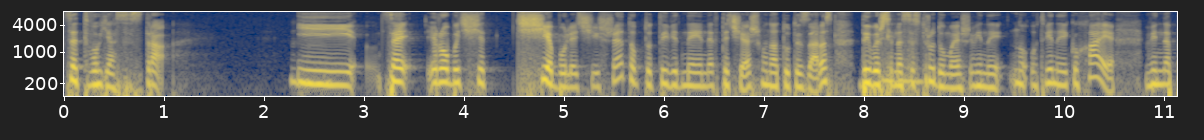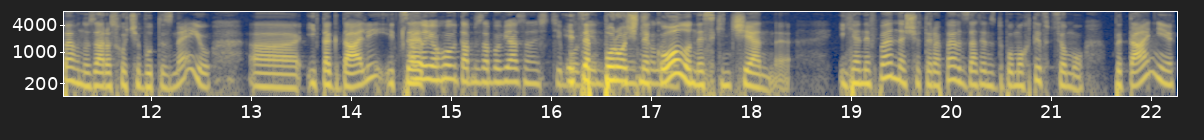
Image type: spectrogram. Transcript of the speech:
Це твоя сестра. І це робить ще, ще болячіше. Тобто ти від неї не втечеш, вона тут і зараз. Дивишся на сестру, думаєш, він і, ну, от він її кохає. Він, напевно, зараз хоче бути з нею а, і так далі. І це, Але його там зобов'язаності, бо і це він порочне не коло нескінченне. І я не впевнена, що терапевт здатен допомогти в цьому питанні.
